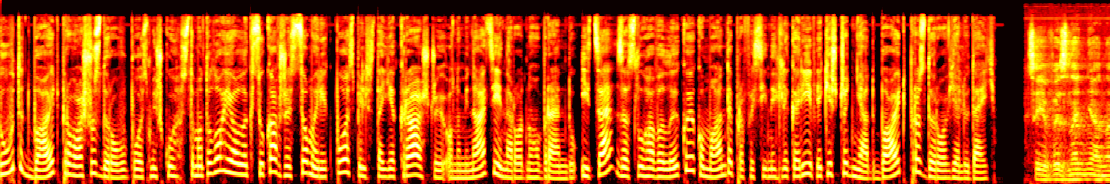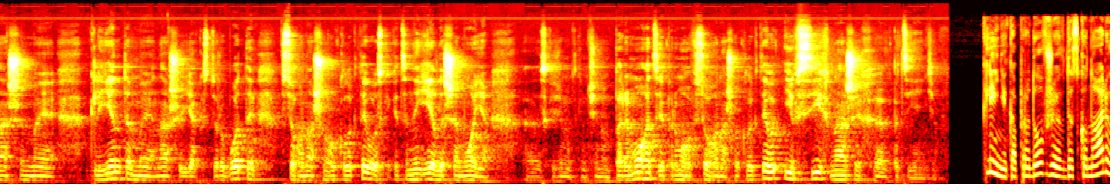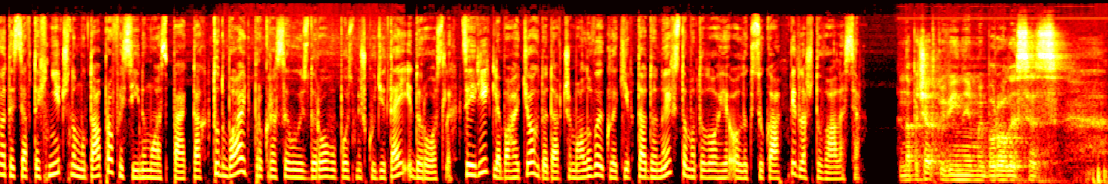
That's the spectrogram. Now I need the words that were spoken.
Тут дбають про вашу здорову посмішку. Стоматологія Олексюка вже сьомий рік поспіль стає кращою у номінації народного бренду. І це заслуга великої команди професійних лікарів, які щодня дбають про здоров'я людей. Це є визнання нашими клієнтами, нашої якості роботи, всього нашого колективу, оскільки це не є лише моя, е, скажімо таким чином, перемога, це є перемога всього нашого колективу і всіх наших е, пацієнтів. Клініка продовжує вдосконалюватися в технічному та професійному аспектах. Тут дбають про красиву і здорову посмішку дітей і дорослих. Цей рік для багатьох додав чимало викликів, та до них стоматологія Олексюка підлаштувалася. На початку війни ми боролися з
